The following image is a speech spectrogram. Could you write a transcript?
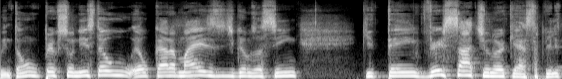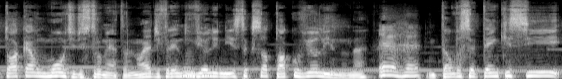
Então o percussionista é o, é o cara mais, digamos assim, que tem versátil na orquestra, porque ele toca um monte de instrumento. Não é diferente do uhum. violinista que só toca o violino, né? Uhum. Então você tem que se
